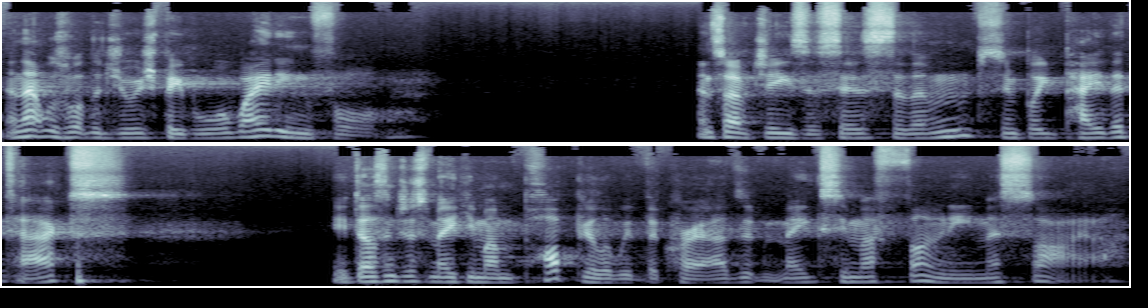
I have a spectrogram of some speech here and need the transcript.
And that was what the Jewish people were waiting for. And so, if Jesus says to them, simply pay the tax, it doesn't just make him unpopular with the crowds, it makes him a phony Messiah.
